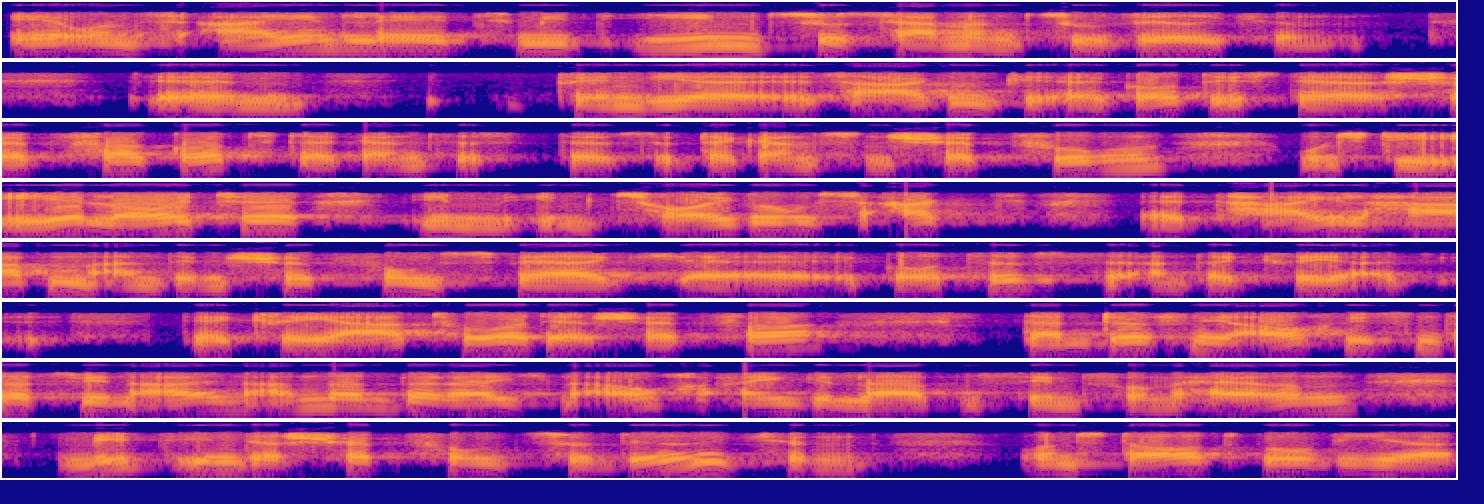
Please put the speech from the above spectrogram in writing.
er uns einlädt, mit ihm zusammenzuwirken. Ähm, wenn wir sagen, Gott ist der Schöpfergott der, ganzen, der ganzen Schöpfung und die Eheleute im, im Zeugungsakt äh, teilhaben an dem Schöpfungswerk äh, Gottes, an der, der Kreator, der Schöpfer, dann dürfen wir auch wissen, dass wir in allen anderen Bereichen auch eingeladen sind vom Herrn, mit in der Schöpfung zu wirken. Und dort, wo wir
